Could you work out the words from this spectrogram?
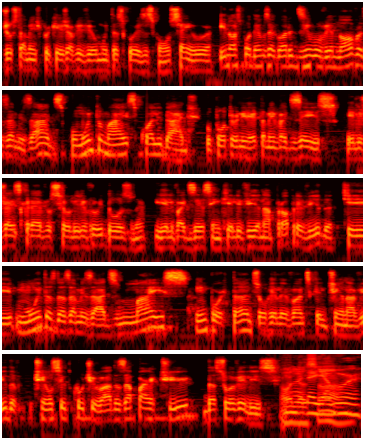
justamente porque já viveu muitas coisas com o Senhor. E nós podemos agora desenvolver novas amizades com muito mais qualidade. O Paul Tournier também vai dizer isso. Ele já escreve o seu livro O Idoso, né? E ele vai dizer assim que ele via na própria vida que muitas das amizades mais importantes ou relevantes que ele tinha na vida tinham sido cultivadas a partir da sua velhice. Olha, Olha aí, amor.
